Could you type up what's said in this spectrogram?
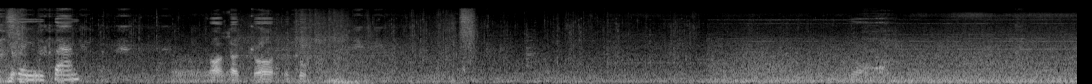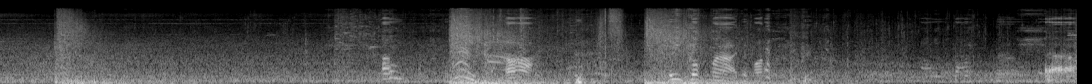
Thing you can. Oh, it's that draw. That's Oh, Ah. Who's got my of one? Ah,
